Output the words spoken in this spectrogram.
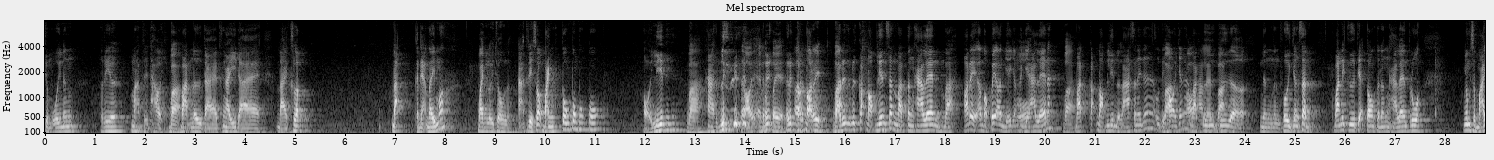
ជាមួយនឹង Real Madrid ហើយបាទនៅតែថ្ងៃដែលដែលក្លឹបដាក់គណនីមក បាញ់លុយចូលអធិរាជសបាញ់ពងពងពងពង100លានបាទ50លានទៅឲ្យអេមបាប៉េឬក៏10បាទឬឬក៏10លានសិនបាទទាំងហាឡែនបាទអត់ទេអេមបាប៉េអត់និយាយចង់និយាយហាឡែនណាបាទក៏10លានដុល្លារសិនអីទៅឧទាហរណ៍អញ្ចឹងបាទគឺគឺនឹងនឹងធ្វើអញ្ចឹងសិនបាទនេះគឺតាក់តងទៅនឹងហាឡែនព្រោះខ្ញុំសម័យ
